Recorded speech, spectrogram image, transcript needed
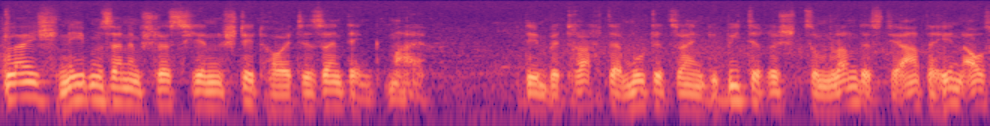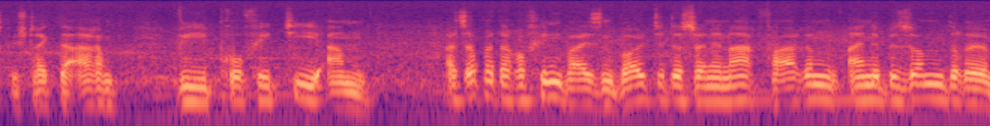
Gleich neben seinem Schlösschen steht heute sein Denkmal. Dem Betrachter mutet sein gebieterisch zum Landestheater hin ausgestreckter Arm wie Prophetie an, als ob er darauf hinweisen wollte, dass seine Nachfahren eine besondere,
